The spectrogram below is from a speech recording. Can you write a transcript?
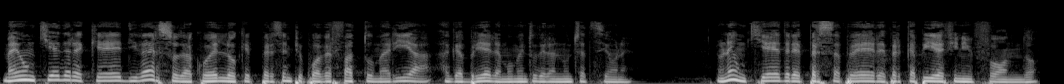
ma è un chiedere che è diverso da quello che per esempio può aver fatto Maria a Gabriele al momento dell'annunciazione. Non è un chiedere per sapere, per capire fino in fondo.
